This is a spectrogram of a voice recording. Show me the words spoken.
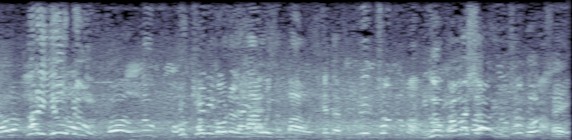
go to- What are you doing? Go to Luke. You can't even go to the highways and byways. Get that. What are you talking about? Luke, I'm gonna show you. What are you talking about? Hey,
